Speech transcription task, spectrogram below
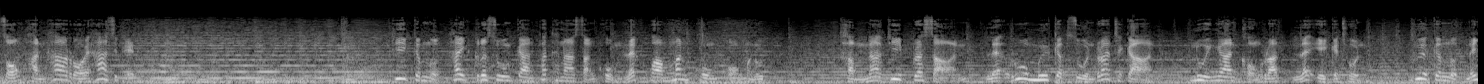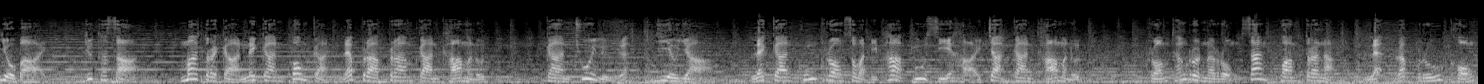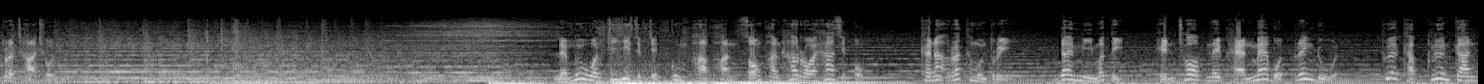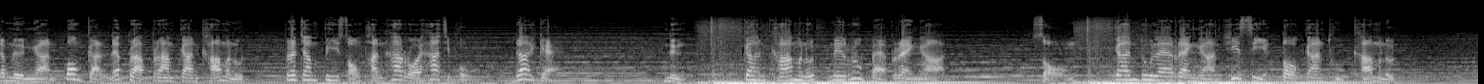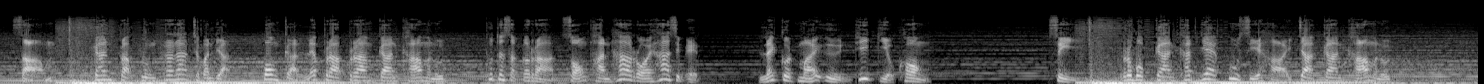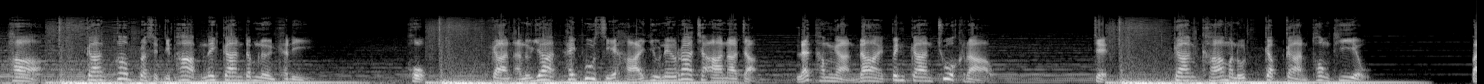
ที่กำหนดให้กระทรวงการพัฒนาสังคมและความมั่นคงของมนุษย์ ทำหน้าที่ประสานและร่วมมือกับส่วนราชการ หน่วยงานของรัฐและเอกชน เพื่อกำหนดนโยบาย ยุทธศาสตร์ มาตรการในการป้องกันและปราบปรามการค้ามนุษย์ การช่วยเหลือ เยียวยา และการคุ้มครองสวัสดิภาพผู้เสียหายจากการค้ามนุษย์ พร้อมทั้งรณรงค์สร้างความตระหนักและรับรู้ของประชาชนและเมื่อวันที่ 27 กุมภาพันธ์ 2556 คณะรัฐมนตรีได้มีมติเห็นชอบในแผนแม่บทเร่งด่วน เพื่อขับเคลื่อนการดำเนินงานป้องกันและปราบปรามการค้ามนุษย์ ประจำปี 2556 ได้แก่ 1. การค้ามนุษย์ในรูปแบบแรงงาน 2. การดูแลแรงงานที่เสี่ยงต่อการถูกค้ามนุษย์ 3. การปรับปรุงพระราชบัญญัติ ป้องกันและปราบปรามการค้ามนุษย์ พุทธศักราช 2551 และกฎหมายอื่นที่เกี่ยวข้อง 4. ระบบการคัดแยกผู้เสียหายจากการค้ามนุษย์ 5. การเพิ่มประสิทธิภาพในการดำเนินคดี 6. การอนุญาตให้ผู้เสียหายอยู่ในราชอาณาจักร และทำงานได้เป็นการชั่วคราว 7. การค้ามนุษย์กับการท่องเที่ยว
